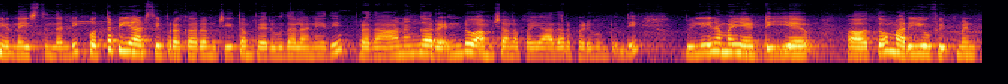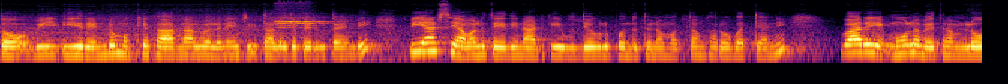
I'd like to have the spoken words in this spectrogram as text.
నిర్ణయిస్తుందండి. కొత్త పిఆర్సీ ప్రకారం జీతం పెరుగుదల అనేది ప్రధానంగా రెండు అంశాలపై ఆధారపడి ఉంటుంది. విలీనమయ్యే డిఏతో మరియు ఫిట్మెంట్తో ఈ రెండు ముఖ్య కారణాల వల్లనే జీతాలు అయితే పెరుగుతాయండి. పిఆర్సీ అమలు తేదీ నాటికి ఉద్యోగులు పొందుతున్న మొత్తం కరువు భత్యాన్ని వారి మూల వేతనంలో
